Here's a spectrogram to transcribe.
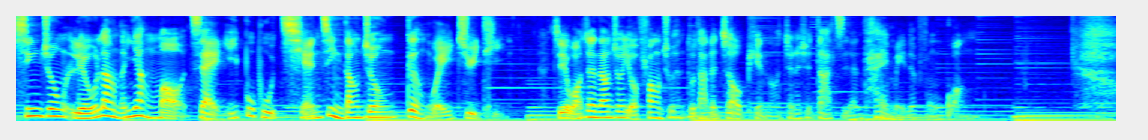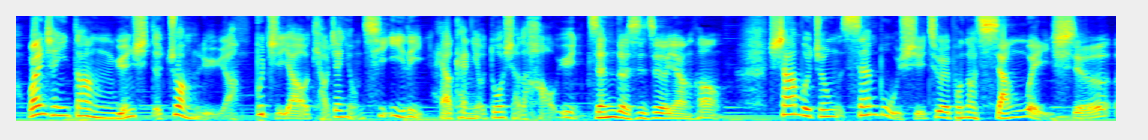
心中流浪的样貌，在一步步前进当中更为具体。这些网站当中有放出很多他的照片哦，真的是大自然太美的风光。完成一趟原始的壮旅啊，不只要挑战勇气毅力，还要看你有多少的好运，真的是这样哈。沙漠中三不五时就会碰到响尾蛇，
